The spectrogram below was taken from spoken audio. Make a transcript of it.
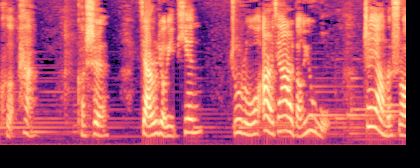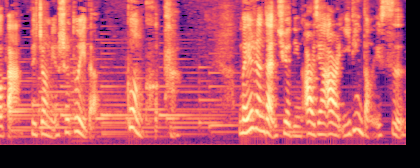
可怕，可是假如有一天，诸如“二加二等于五”这样的说法被证明是对的，更可怕。没人敢确定二加二一定等于四，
